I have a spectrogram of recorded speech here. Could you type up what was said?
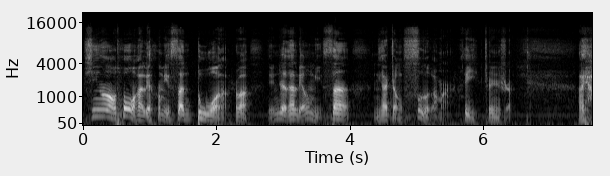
新奥拓还两米三多呢，是吧？您这才两米三，你还整四个码，嘿，真是，哎呀，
